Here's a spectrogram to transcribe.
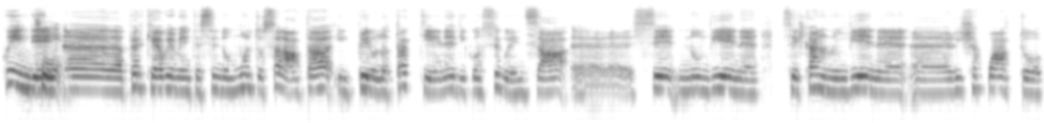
Quindi, sì. eh, perché ovviamente essendo molto salata, il pelo lo trattiene, di conseguenza, eh, se non viene, se il cane non viene eh, risciacquato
